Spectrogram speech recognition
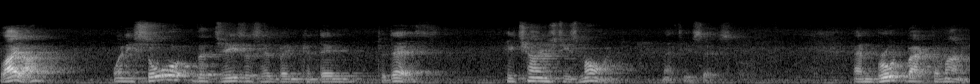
Later, when he saw that Jesus had been condemned to death, he changed his mind, Matthew says, and brought back the money.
